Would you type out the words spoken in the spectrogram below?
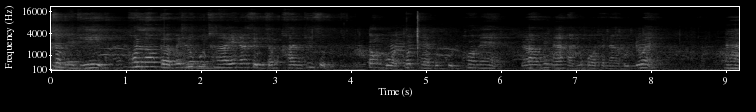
เจ้าเมธีคนเราเกิดเป็นลูกผู้ชายนะสิ่งสำคัญที่สุด ต้องบวชทดแทนบุญคุณพ่อแม่ เราเนี่ยนะอนุโมทนาบุญด้วย ค่ะ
